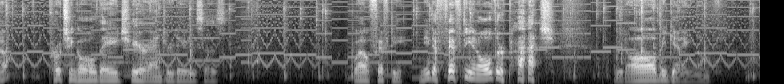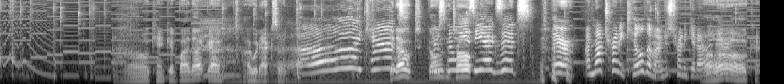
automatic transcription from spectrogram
Yep. Approaching old age here, Andrew Davie says. Wow, 50. Need a 50 and older patch. We'd all be getting them. Oh, can't get by that guy. I would exit. Oh, I can't. Get out. Go There's to the no top. easy exit. There. I'm not trying to kill them. I'm just trying to get out of there. Oh, okay.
